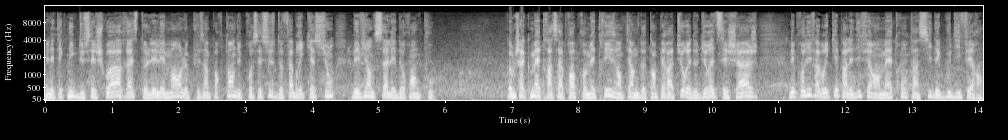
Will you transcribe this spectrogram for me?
Mais les techniques du séchoir restent l'élément le plus important du processus de fabrication des viandes salées de Huangpu. Comme chaque maître a sa propre maîtrise en termes de température et de durée de séchage, les produits fabriqués par les différents maîtres ont ainsi des goûts différents.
